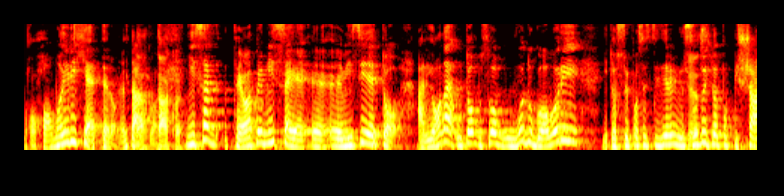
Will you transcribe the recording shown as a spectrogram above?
ho- homo ili hetero, je li tako? tako je. I sad, cela premisa je, e, emisije je to, ali ona u tom svom uvodu govori, i to su i posle citirali u sudu, Yes. i to je popišavanje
